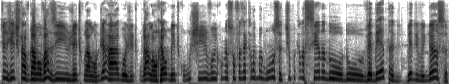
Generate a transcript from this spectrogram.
Tinha gente que tava com galão vazio, gente com galão de água, gente com galão realmente combustível e começou a fazer aquela bagunça, tipo aquela cena do, do Vedeta, V de Vingança.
